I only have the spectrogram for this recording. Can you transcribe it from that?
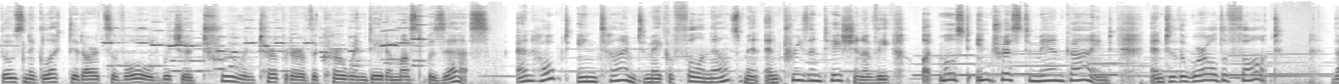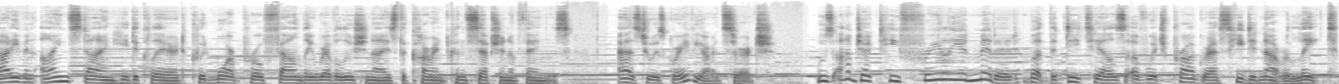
those neglected arts of old which a true interpreter of the Curwen data must possess and hoped in time to make a full announcement and presentation of the utmost interest to mankind and to the world of thought. Not even Einstein, he declared, could more profoundly revolutionize the current conception of things. As to his graveyard search, whose object he freely admitted, but the details of which progress he did not relate.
